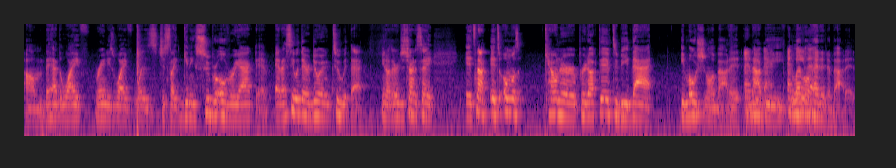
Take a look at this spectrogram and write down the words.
um, they had the wife, Randy's wife, was just like getting super overreactive, and I see what they were doing too with that. You know, they were just trying to say it's not. It's almost counterproductive to be that emotional about it and, And not be be and be level-headed about it.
